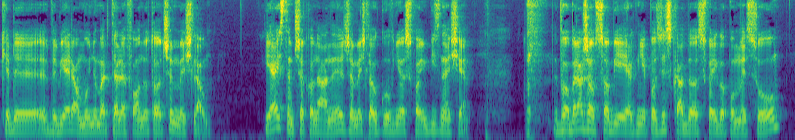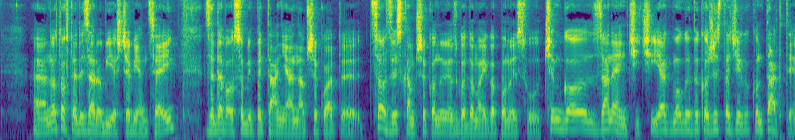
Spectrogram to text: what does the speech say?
kiedy wybierał mój numer telefonu, to o czym myślał? Ja jestem przekonany, że myślał głównie o swoim biznesie. Wyobrażał sobie, jak mnie pozyska do swojego pomysłu, no to wtedy zarobi jeszcze więcej. Zadawał sobie pytania na przykład, e, co zyskam przekonując go do mojego pomysłu, czym go zanęcić, jak mogę wykorzystać jego kontakty.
